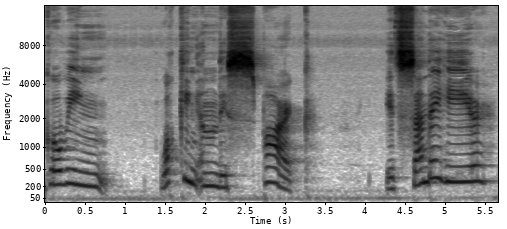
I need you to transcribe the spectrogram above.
going walking in this park. It's Sunday here.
